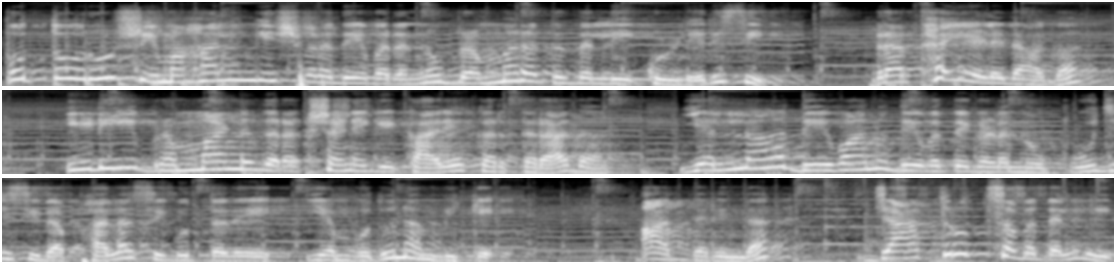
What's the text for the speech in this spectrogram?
ಪುತ್ತೂರು ಶ್ರೀ ಮಹಾಲಿಂಗೇಶ್ವರ ದೇವರನ್ನು ಬ್ರಹ್ಮರಥದಲ್ಲಿ ಕುಳ್ಳಿರಿಸಿ ರಥ ಎಳೆದಾಗ ಇಡೀ ಬ್ರಹ್ಮಾಂಡದ ರಕ್ಷಣೆಗೆ ಕಾರ್ಯಕರ್ತರಾದ ಎಲ್ಲಾ ದೇವಾನುದೇವತೆಗಳನ್ನು ಪೂಜಿಸಿದ ಫಲ ಸಿಗುತ್ತದೆ ಎಂಬುದು ನಂಬಿಕೆ. ಆದ್ದರಿಂದ ಜಾತ್ರೋತ್ಸವದಲ್ಲಿ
